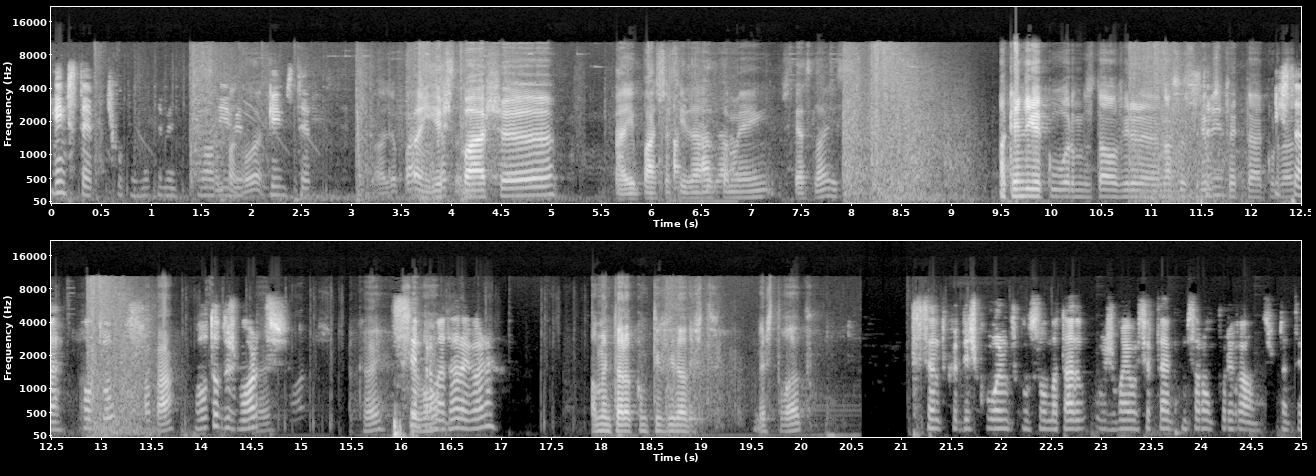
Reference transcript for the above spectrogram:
Game Step, desculpa, exatamente. Estava ali a Por ver. favor. Game Step. Olha o Pacha. Bem, este Pacha... Aí o Pacha Fidado também, esquece lá isso. Quem diga que o Worms está a ouvir a nossa stream, se é que está Aqui acordado. está, voltou. Opa. Voltou dos mortos. Ok, é Sempre a matar agora. Aumentar a competitividade deste, deste lado. Interessante que desde que o Worms começou a matar, os maiores Satan começaram por rounds. Portanto,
